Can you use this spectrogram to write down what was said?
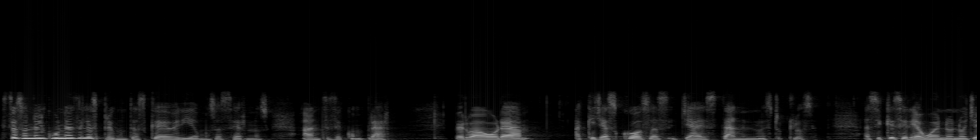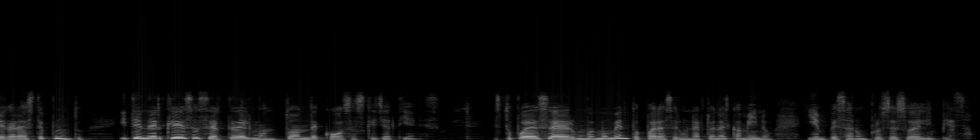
Estas son algunas de las preguntas que deberíamos hacernos antes de comprar. Pero ahora aquellas cosas ya están en nuestro closet. Así que sería bueno no llegar a este punto y tener que deshacerte del montón de cosas que ya tienes. Esto puede ser un buen momento para hacer un acto en el camino y empezar un proceso de limpieza.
